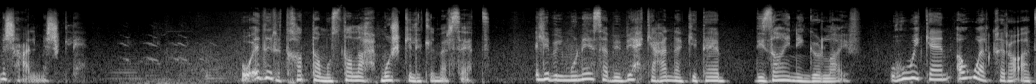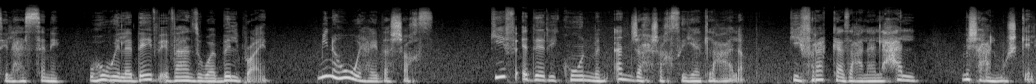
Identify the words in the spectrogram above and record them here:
مش على المشكلة وقدر تخطى مصطلح مشكلة المرساة اللي بالمناسبة بيحكي عنها كتاب Designing Your Life وهو كان أول قراءاتي لهالسنة وهو لديف إيفانز وبيل براين مين هو هيدا الشخص؟ كيف قدر يكون من أنجح شخصيات العالم؟ كيف ركز على الحل مش على المشكلة؟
